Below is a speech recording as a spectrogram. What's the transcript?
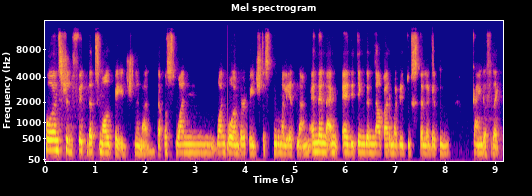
poems should fit that small page naman. Tapos one one poem per page, tapos puro maliit lang. And then I'm editing them now para ma-reduce talaga to kind of like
